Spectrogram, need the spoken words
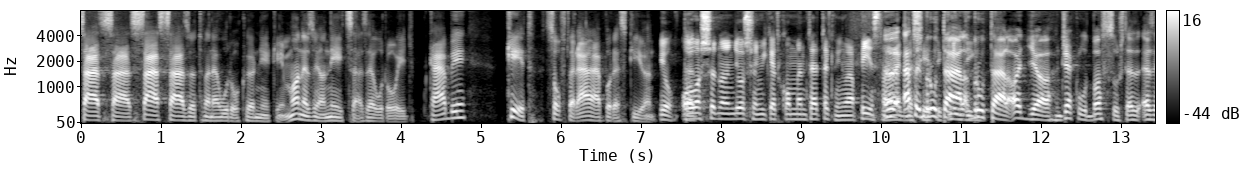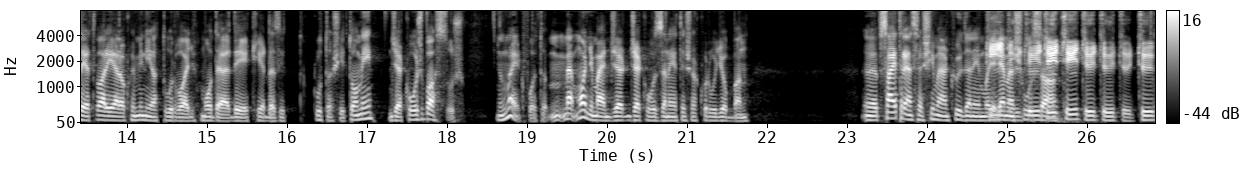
100-150 euró környékén van, ez olyan 400 euró így kb. Két szoftver árából ez kijön. Jó, olvassad nagyon gyorsan, hogy miket kommenteltek, még már pénztál Hát, hogy megbeszéltük brutál, mindig. brutál, adja Jackroot basszust, ez- ezért variálok, hogy miniatúr vagy Model D, kérdezi Kutasi Tomi. Jackós basszus. Melyik volt? Mondja már Jackós zenét, és akkor úgy jobban. Psytrance-re simán küldeném, vagy egy ms 20 Tü- tü- tü- tü- tü- tü-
